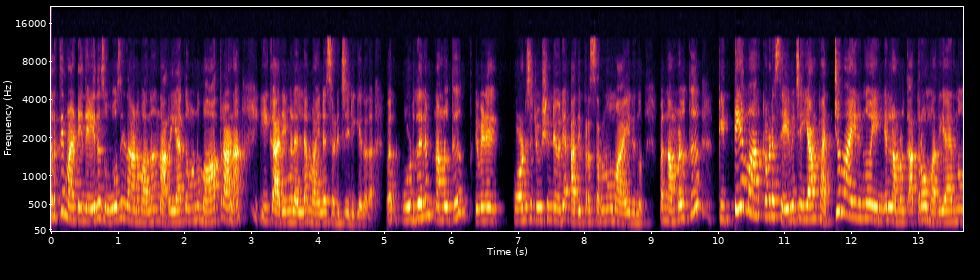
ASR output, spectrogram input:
കൃത്യമായിട്ട് ഇത് ഏത് സോഴ്സ് ഇതാണ് വന്നതെന്ന് അറിയാത്തത് കൊണ്ട് മാത്രമാണ് ഈ കാര്യങ്ങളെല്ലാം മൈനസ് അടിച്ചിരിക്കുന്നത്. അപ്പൊ കൂടുതലും നമ്മൾക്ക് ഇവിടെ കോൺസ്റ്റിറ്റ്യൂഷന്റെ ഒരു അതിപ്രസരണവുമായിരുന്നു. അപ്പൊ നമ്മൾക്ക് കിട്ടിയ മാർക്ക് അവിടെ സേവ് ചെയ്യാൻ പറ്റുമായിരുന്നു എങ്കിൽ നമ്മൾക്ക് അത്രയും മതിയായിരുന്നു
